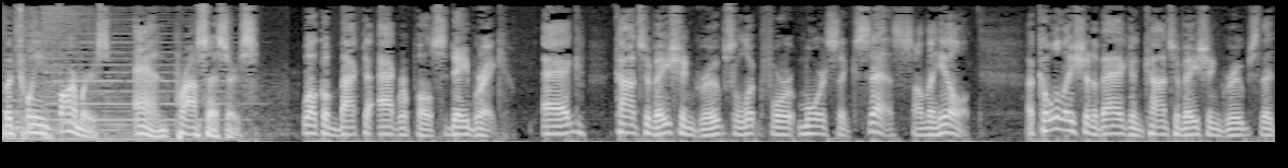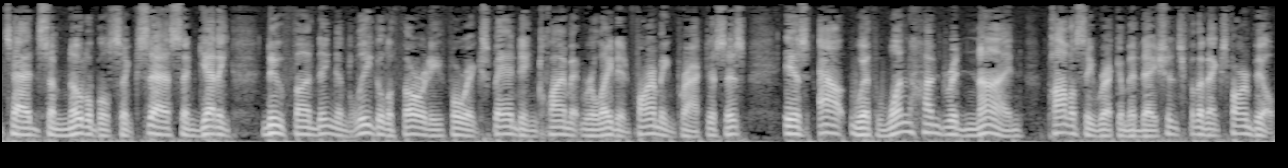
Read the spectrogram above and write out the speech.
between farmers and processors. Welcome back to AgriPulse Daybreak. Ag conservation groups look for more success on the Hill. A coalition of ag and conservation groups that's had some notable success in getting new funding and legal authority for expanding climate related farming practices is out with 109 policy recommendations for the next farm bill.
